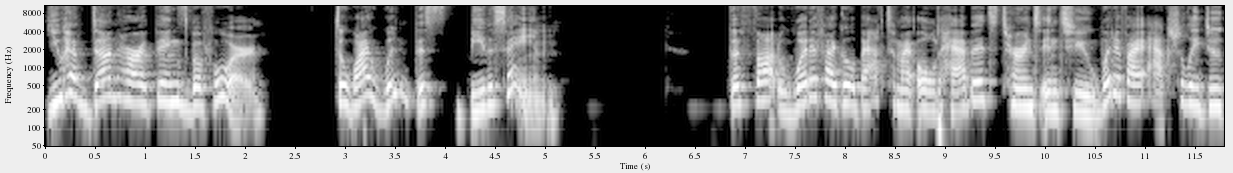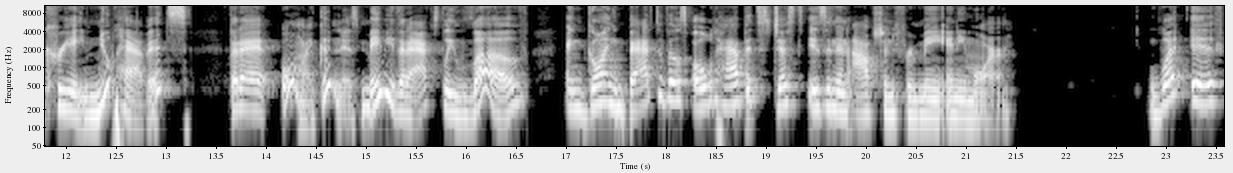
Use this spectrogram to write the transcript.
You have done hard things before. So why wouldn't this be the same? The thought, what if I go back to my old habits, turns into what if I actually do create new habits that I, oh my goodness, maybe that I actually love and going back to those old habits just isn't an option for me anymore. What if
